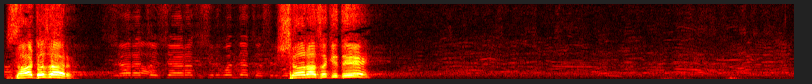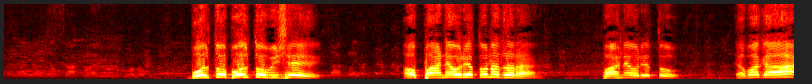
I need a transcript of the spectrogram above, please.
साठ हजार. शहराचं किती? बोलतो बोलतो विषय. अहो पाण्यावर येतो ना जरा. पाण्यावर येतो. हे बघा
